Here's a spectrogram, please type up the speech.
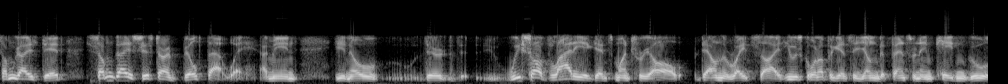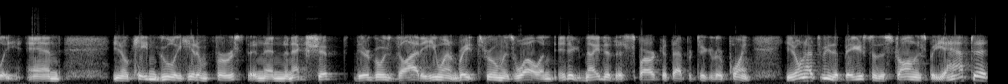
some guys did. Some guys just aren't built that way. I mean, you know, there. We saw Vladdy against Montreal down the right side. He was going up against a young defenseman named Kaiden Guhle, and you know, Kaiden Guhle hit him first, and then the next shift, there goes Vladdy. He went right through him as well, and it ignited a spark at that particular point. You don't have to be the biggest or the strongest, but you have to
